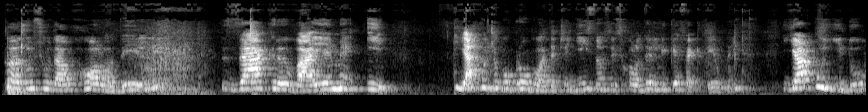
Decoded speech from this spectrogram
кладу сюди в холодильник, закриваємо і. Я хочу попробувати, чи дійсно цей холодильник ефективний. Я поїду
